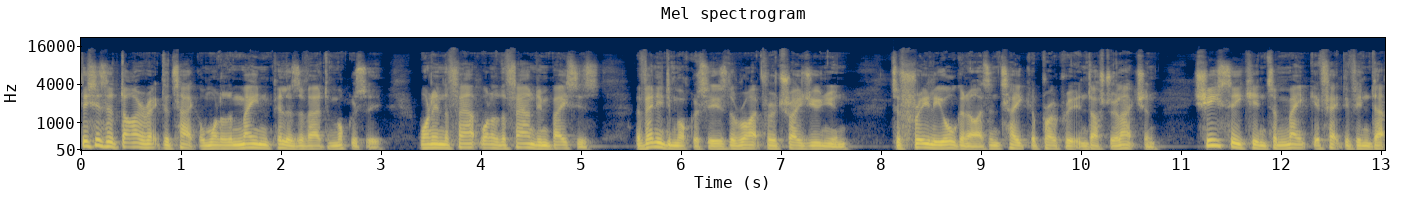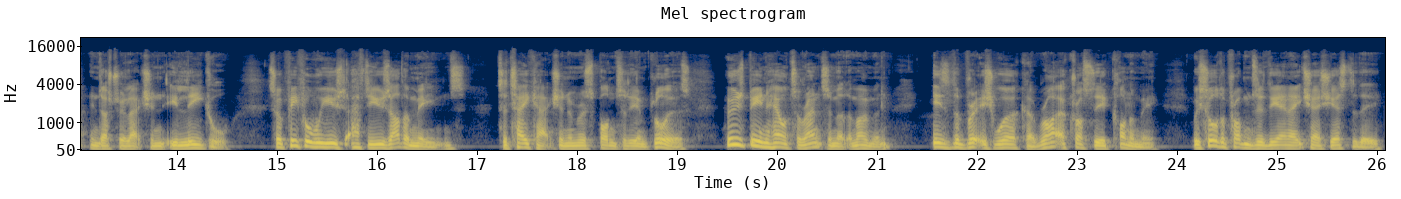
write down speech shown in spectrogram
This is a direct attack on one of the main pillars of our democracy. One, in the one of the founding bases of any democracy is the right for a trade union to freely organise and take appropriate industrial action. She's seeking to make effective industrial action illegal. So people will use, have to use other means to take action and respond to the employers. Who's being held to ransom at the moment is the British worker right across the economy. We saw the problems with the NHS yesterday,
